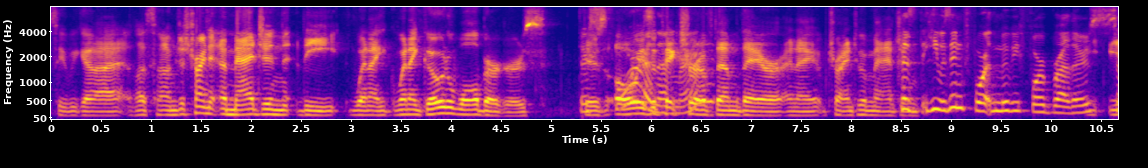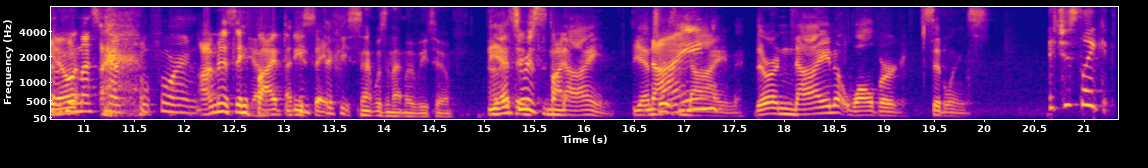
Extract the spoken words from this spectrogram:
See, we got. Let's. I'm just trying to imagine the when I when I go to Wahlburgers. There's There's, always a them, picture right? of them there, and I'm trying to imagine. Because he was in four, the movie Four Brothers, so you know he what? must have f- foreign. I'm gonna say yeah, five to I be think safe. 50 Cent was in that movie too. The I'm answer is five- nine. The answer is Nine? nine. There are nine Wahlberg siblings. It's just like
